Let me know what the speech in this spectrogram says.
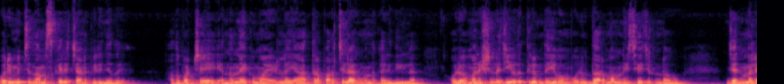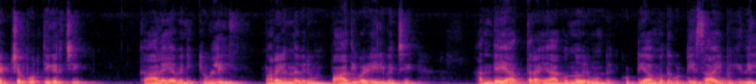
ഒരുമിച്ച് നമസ്കരിച്ചാണ് പിരിഞ്ഞത്. അത് പക്ഷേ എന്നേക്കുമായുള്ള യാത്ര പറച്ചിലാകുമെന്ന് കരുതിയില്ല. ഓരോ മനുഷ്യന്റെ ജീവിതത്തിലും ദൈവം ഒരു ധർമ്മം നിശ്ചയിച്ചിട്ടുണ്ടാകും. ജന്മലക്ഷ്യം പൂർത്തീകരിച്ച് കാലയവനിക്കുള്ളിൽ മറയുന്നവരും പാതി വഴിയിൽ വെച്ച് അന്ത്യയാത്രയാകുന്നവരുമുണ്ട്. കുട്ടി അഹമ്മദ് കുട്ടി സാഹിബ് ഇതിൽ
